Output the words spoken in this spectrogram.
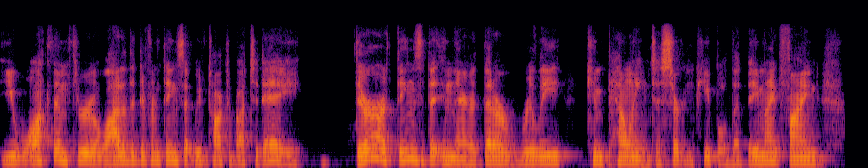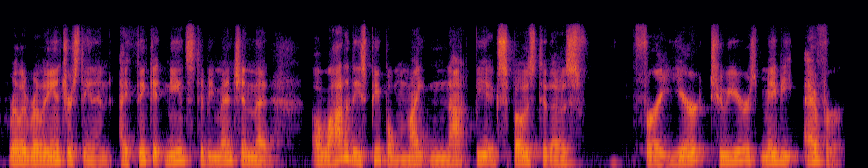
you walk them through a lot of the different things that we've talked about today, there are things that in there that are really compelling to certain people that they might find really, really interesting. And I think it needs to be mentioned that a lot of these people might not be exposed to those for a year, two years, maybe ever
